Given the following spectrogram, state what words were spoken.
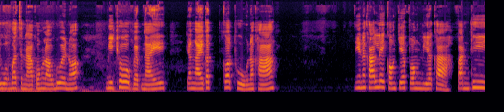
ดวงวาสนาของเราด้วยเนาะ มีโชคแบบไหน ยังไงก็ก็ถูกนะคะ นี่นะคะเลขของเจ๊ฟองเบียร์ค่ะ ฟันที่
